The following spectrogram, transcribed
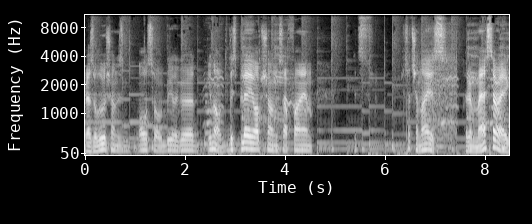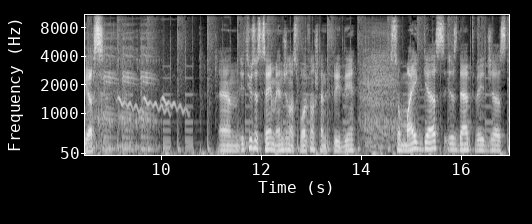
resolution is also really good. You know, display options are fine. It's such a nice remaster, I guess. And it uses the same engine as Wolfenstein 3D. So my guess is that they just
